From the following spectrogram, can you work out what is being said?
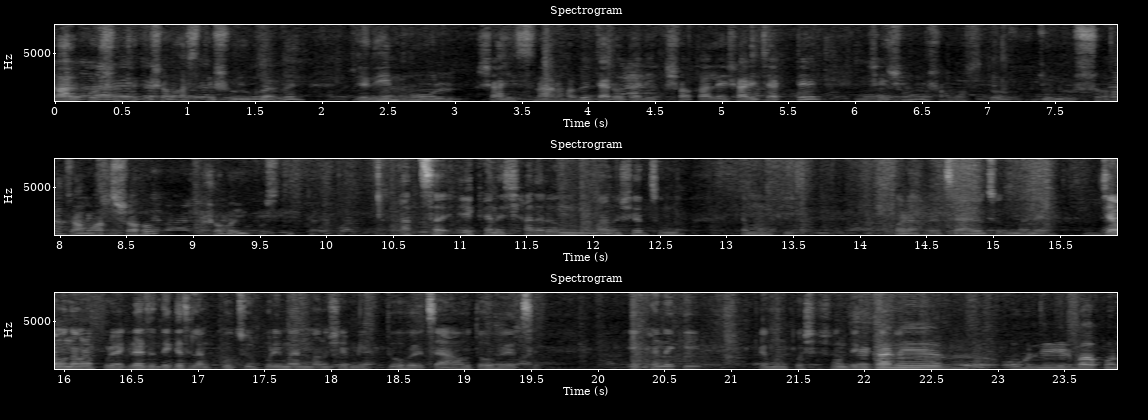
কাল পরশু থেকে সব আসতে শুরু করবেন। যেদিন মূল শাহী স্নান হবে তেরো তারিখ সকালে সাড়ে চারটে সেই সময় সমস্ত জুলুস সহ জামাত সহ সবাই উপস্থিত থাকবে আচ্ছা এখানে সাধারণ মানুষের জন্য এমন কি করা হয়েছে আয়োজন? মানে যেমন আমরা প্রয়াগরাজে দেখেছিলাম প্রচুর পরিমাণ মানুষের মৃত্যু হয়েছে আহত হয়েছে। এখানে কি কেমন প্রশাসন এখানে অগ্নি নির্বাপন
